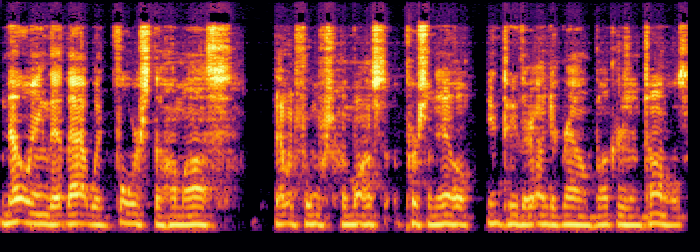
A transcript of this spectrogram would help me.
knowing that that would force the Hamas that would force Hamas personnel into their underground bunkers and tunnels.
